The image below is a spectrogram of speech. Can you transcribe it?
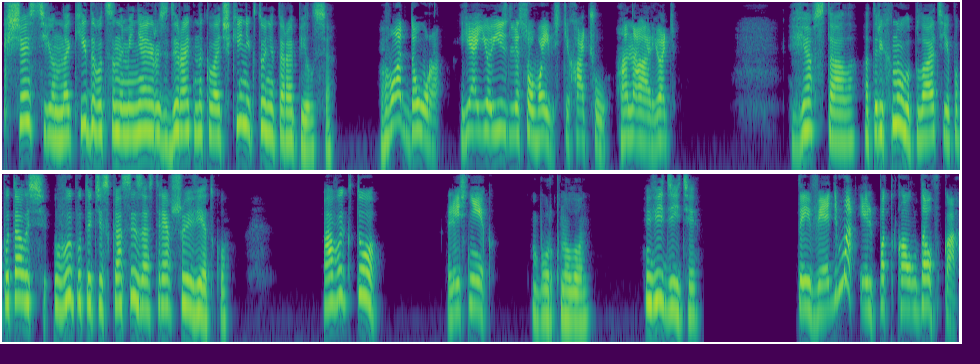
К счастью, накидываться на меня и раздирать на клочки никто не торопился. «Вот дура! Я ее из лесу вывести хочу! Она орет!» Я встала, отряхнула платье, попыталась выпутать из косы застрявшую ветку. «А вы кто?» «Лесник», — буркнул он. «Ведите». «Ты ведьма или подколдовка?»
